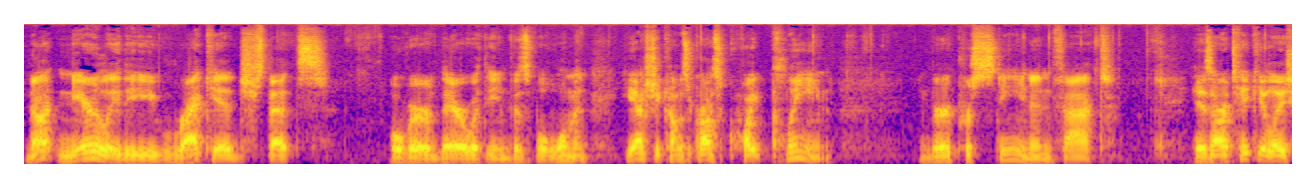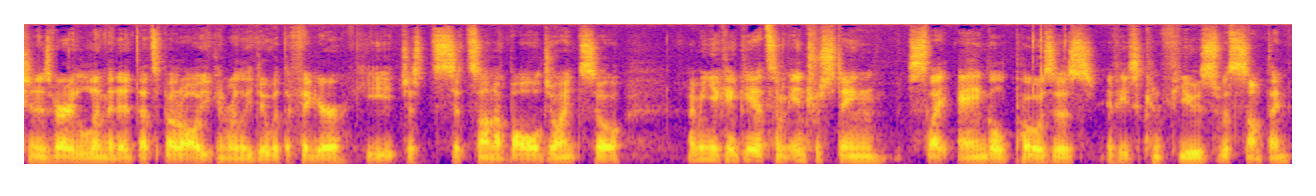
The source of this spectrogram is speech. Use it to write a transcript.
Not nearly the wreckage that's over there with the Invisible Woman. He actually comes across quite clean and very pristine, in fact. His articulation is very limited. That's about all you can really do with the figure. He just sits on a ball joint, so I mean, you can get some interesting, slight angled poses if he's confused with something.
